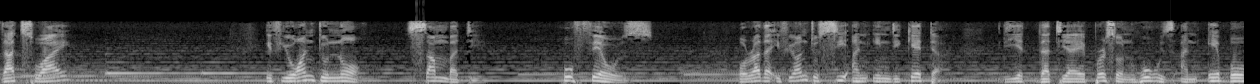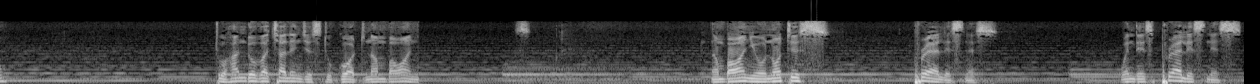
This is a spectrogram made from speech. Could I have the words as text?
That's why if you want to know somebody who fails, or rather, if you want to see an indicator that you are a person who is unable to hand over challenges to God, number one, number one, you'll notice prayerlessness. When there's prayerlessness,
